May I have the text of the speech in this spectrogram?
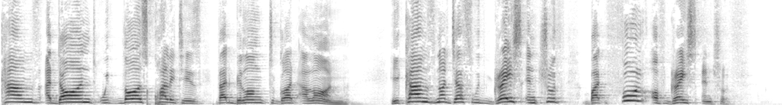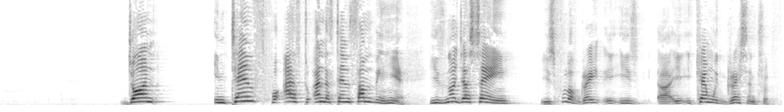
comes adorned with those qualities that belong to God alone. He comes not just with grace and truth, but full of grace and truth. John intends for us to understand something here. He's not just saying he's full of grace, he's, uh, he came with grace and truth.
